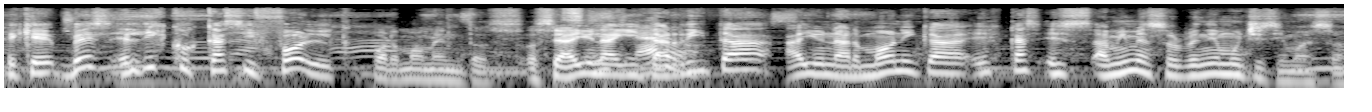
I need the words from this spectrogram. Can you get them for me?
Es que, ¿ves? El disco es casi folk por momentos. O sea, hay Sí, una claro. guitarrita, hay una armónica. Es casi, es, a mí me sorprendió muchísimo eso.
